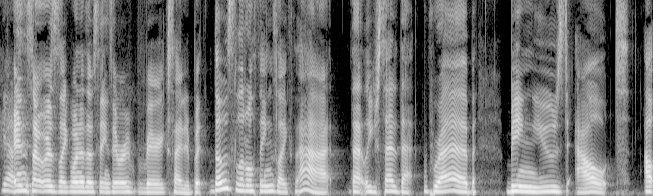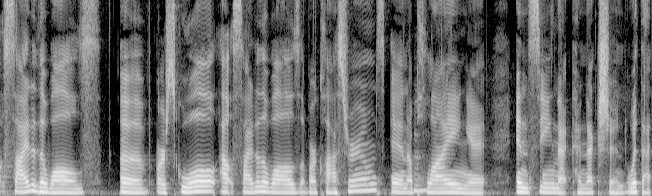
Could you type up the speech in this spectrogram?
Yes. And so it was like one of those things. They were very excited. But those little things like that, that you said, that Reb being used out outside of the walls of our school, outside of the walls of our classrooms, and mm-hmm. applying it and seeing that connection with that.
